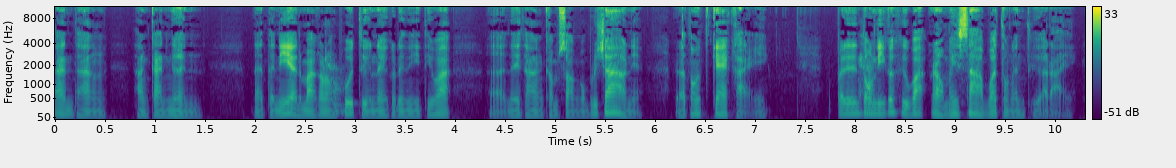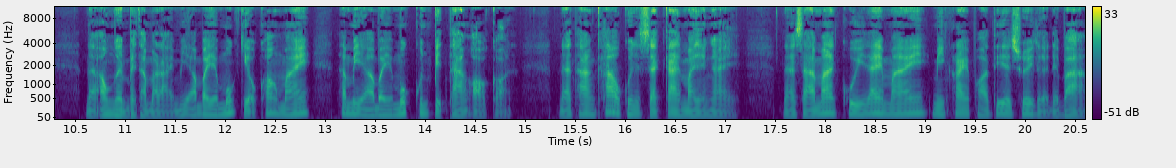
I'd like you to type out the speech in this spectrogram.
ด้านทางทางการเงินนะ แต่นี้อาจมากำลังพูดถึงในกรณีที่ว่าในทางคำสอนของพระเจ้าเนี่ยเราต้องแก้ไข ประเด็นตรงนี้ก็คือว่าเราไม่ทราบว่าตรงนั้นคืออะไรนะเอาเงินไปทำอะไร มีอบายมุกเกี่ยวข้องไหมถ้ามีอบายมุกคุณปิดทางออกก่อนนะทางเข้าคุณจะจัดการมายังไงนะสามารถคุยได้ไหมมีใครพอที่จะช่วยเหลือได้บ้าง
